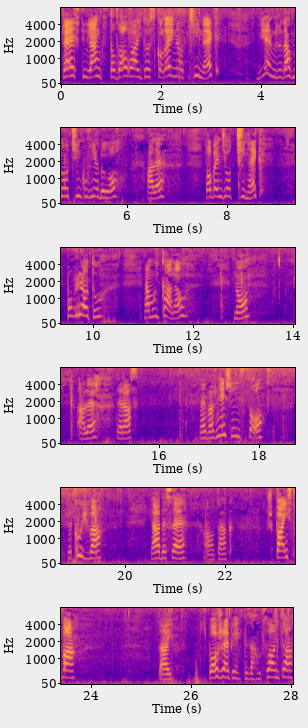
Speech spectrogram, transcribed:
Cześć, tu Young Stodoła i to jest kolejny odcinek. Wiem, że dawno odcinków nie było, ale to będzie odcinek powrotu na mój kanał. No, ale teraz najważniejsze jest to, że kuźwa jadę se, o tak, proszę Państwa, tutaj Boże, piękny zachód słońca.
